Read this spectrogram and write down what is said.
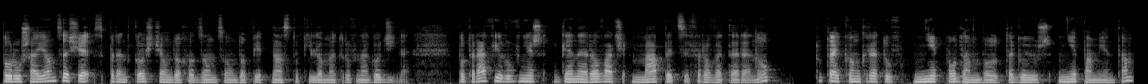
poruszające się z prędkością dochodzącą do 15 km na godzinę. Potrafi również generować mapy cyfrowe terenu Tutaj konkretów nie podam, bo tego już nie pamiętam.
